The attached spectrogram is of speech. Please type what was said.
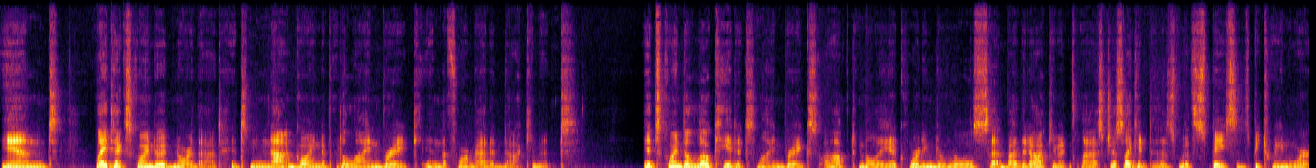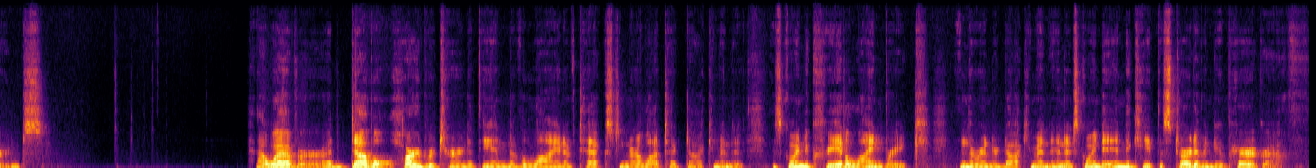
And LaTeX is going to ignore that. It's not going to put a line break in the formatted document. It's going to locate its line breaks optimally according to rules set by the document class, just like it does with spaces between words. However, a double hard return at the end of a line of text in our LaTeX document is going to create a line break in the rendered document, and it's going to indicate the start of a new paragraph.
